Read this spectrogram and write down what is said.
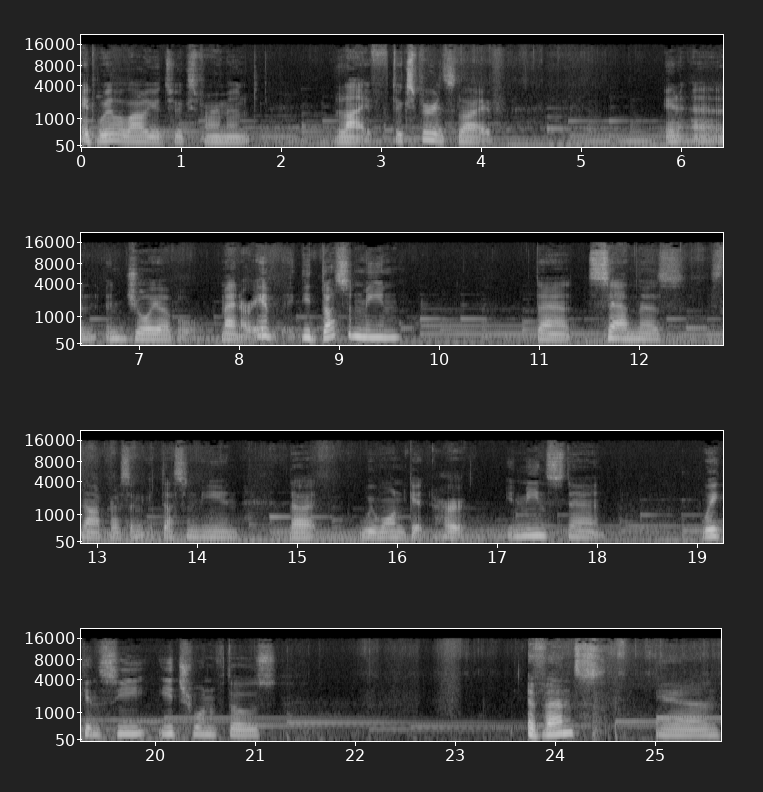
It will allow you to experiment life, to experience life in an enjoyable manner. If it doesn't mean that sadness is not present, it doesn't mean that we won't get hurt. It means that we can see each one of those events and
